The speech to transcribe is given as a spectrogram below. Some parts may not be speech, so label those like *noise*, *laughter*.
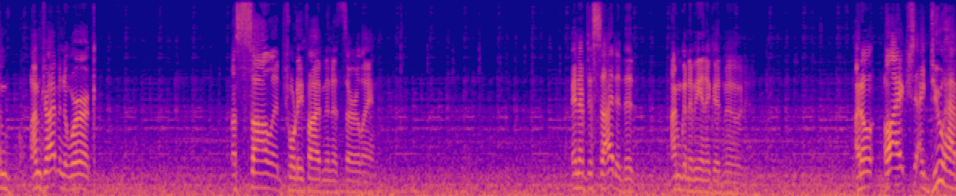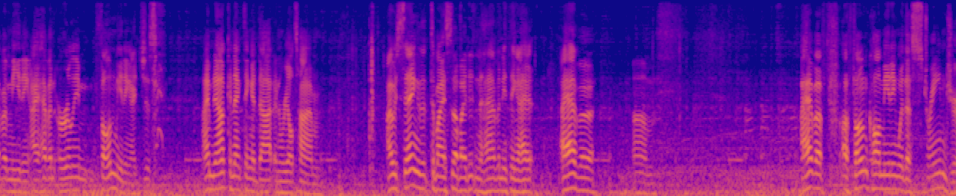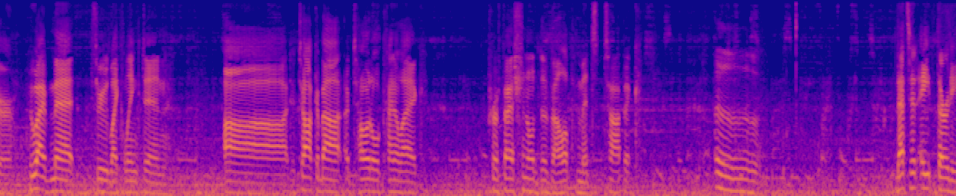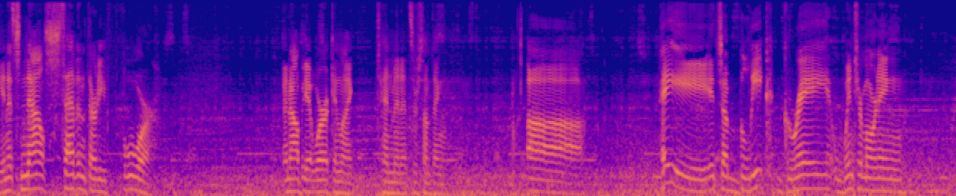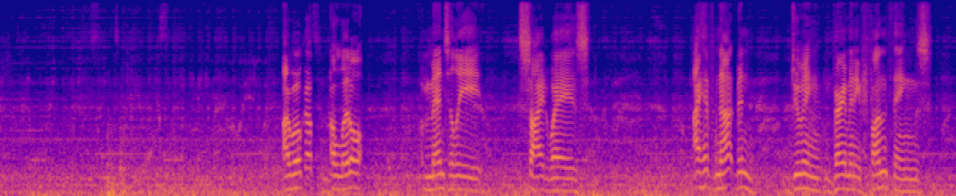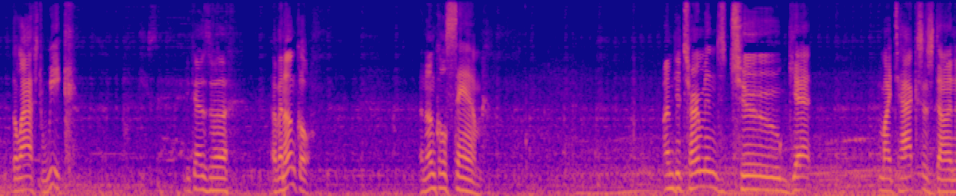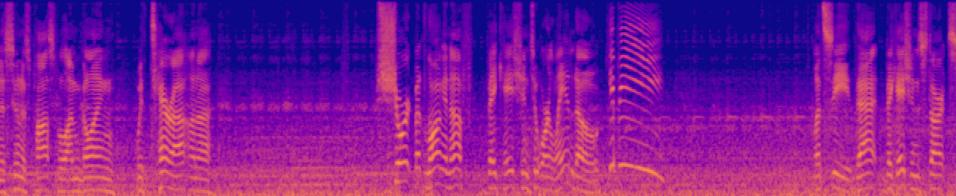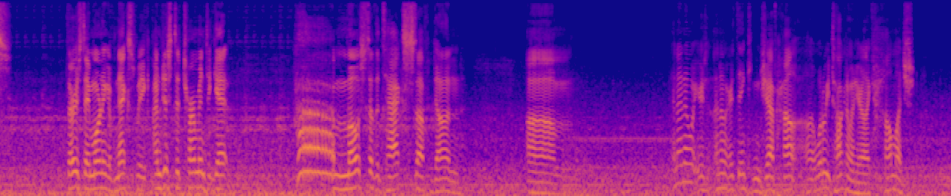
I'm I'm driving to work a solid 45 minutes early. And I've decided that I'm going to be in a good mood. I don't well I actually I do have a meeting. I have an early phone meeting. I just *laughs* I'm now connecting a dot in real time. I was saying that to myself I didn't have anything. I I have a um, I have a, a phone call meeting with a stranger who I've met through like LinkedIn uh, to talk about a total kind of like professional development topic. That's at 8:30 and it's now 7:34. And I'll be at work in like 10 minutes or something. Uh Hey, it's a bleak gray winter morning. I woke up a little mentally sideways. I have not been doing very many fun things the last week because uh, of an uncle, an Uncle Sam. I'm determined to get my taxes done as soon as possible. I'm going with Tara on a short but long enough vacation to Orlando. Yippee! Let's see, that vacation starts Thursday morning of next week. I'm just determined to get *sighs* most of the tax stuff done. Um, and I know what you're I know what you're thinking, Jeff. How uh, what are we talking about here? Like how much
